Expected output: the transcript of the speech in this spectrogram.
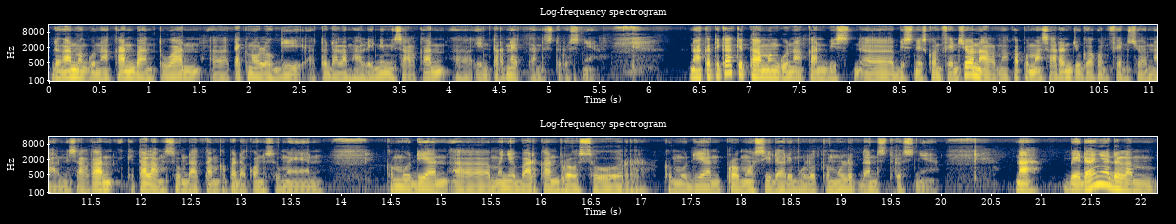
dengan menggunakan bantuan uh, teknologi atau dalam hal ini misalkan uh, internet dan seterusnya. Nah, ketika kita menggunakan bis, uh, bisnis konvensional, maka pemasaran juga konvensional. Misalkan kita langsung datang kepada konsumen, kemudian uh, menyebarkan brosur, kemudian promosi dari mulut ke mulut dan seterusnya. Nah, bedanya dalam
